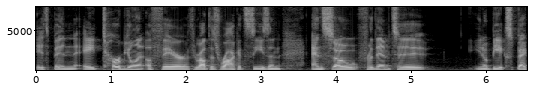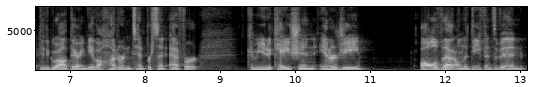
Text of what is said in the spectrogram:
it's been a turbulent affair throughout this Rockets season, and so for them to you know be expected to go out there and give 110% effort, communication, energy, all of that on the defensive end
